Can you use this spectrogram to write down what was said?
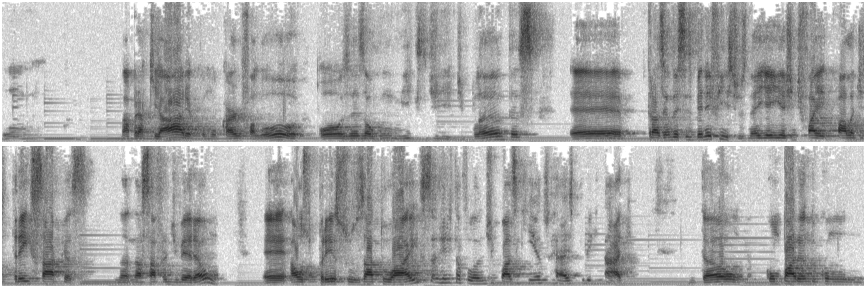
uma braquiária, como o Carlos falou, ou às vezes algum mix de, de plantas, é, trazendo esses benefícios. Né? E aí a gente fala de três sacas na, na safra de verão, é, aos preços atuais, a gente está falando de quase 500 reais por hectare. Então, comparando com,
